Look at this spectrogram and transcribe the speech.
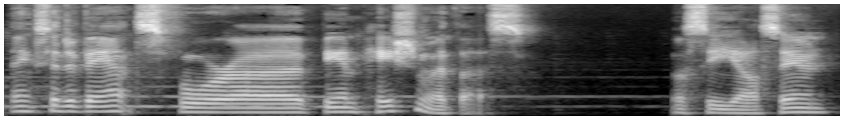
thanks in advance for uh, being patient with us. We'll see y'all soon.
